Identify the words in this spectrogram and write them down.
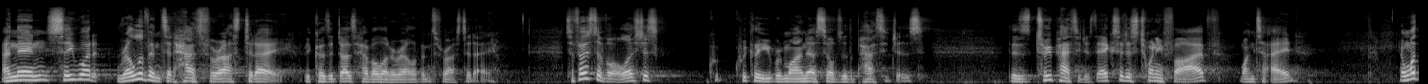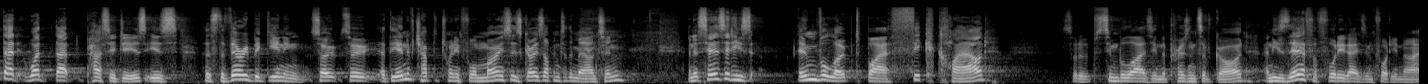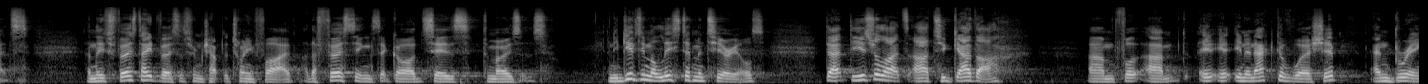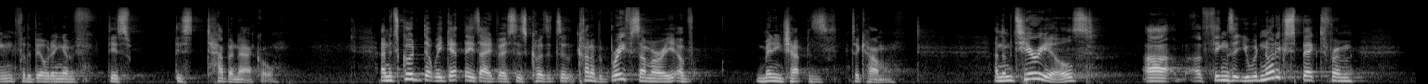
And then see what relevance it has for us today, because it does have a lot of relevance for us today. So, first of all, let's just qu- quickly remind ourselves of the passages. There's two passages Exodus 25, 1 to 8. And what that, what that passage is, is that's the very beginning. So, so at the end of chapter 24, Moses goes up into the mountain, and it says that he's enveloped by a thick cloud, sort of symbolizing the presence of God, and he's there for 40 days and 40 nights. And these first eight verses from chapter 25 are the first things that God says to Moses. And he gives him a list of materials that the Israelites are to gather um, for, um, in, an act of worship and bring for the building of this, this tabernacle. And it's good that we get these eight verses because it's a kind of a brief summary of many chapters to come. And the materials are, are things that you would not expect from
